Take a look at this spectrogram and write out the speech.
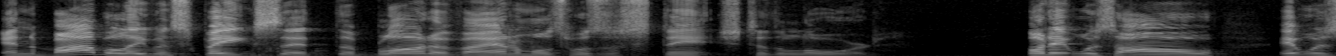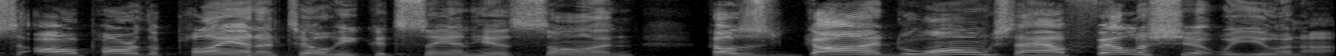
And the Bible even speaks that the blood of animals was a stench to the Lord. But it was all it was all part of the plan until he could send his son because God longs to have fellowship with you and I.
